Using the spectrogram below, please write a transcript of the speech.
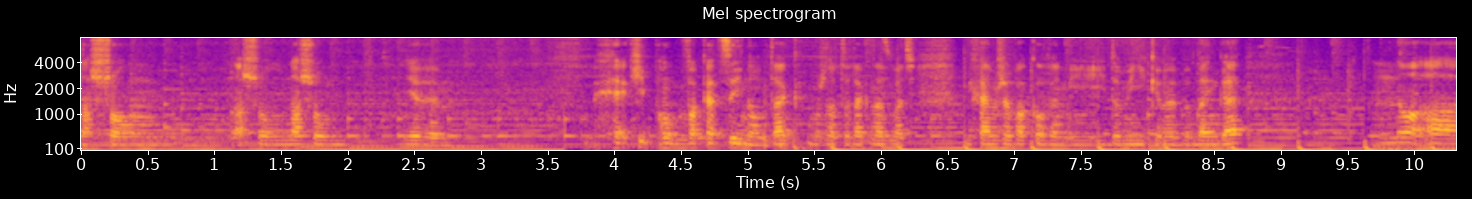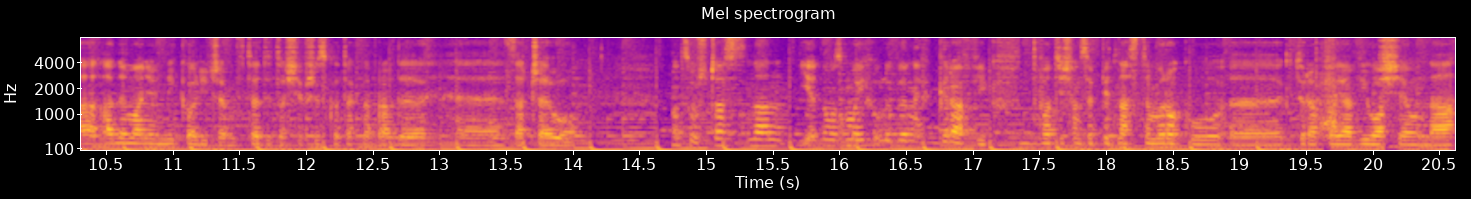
naszą, naszą, naszą, nie wiem, ekipą wakacyjną, tak? Można to tak nazwać, Michałem Żewakowem i Dominikiem Ebebengę. No a Ademanią Nikoliczem. Wtedy to się wszystko tak naprawdę zaczęło. No cóż, czas na jedną z moich ulubionych grafik w 2015 roku, e, która pojawiła się na,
